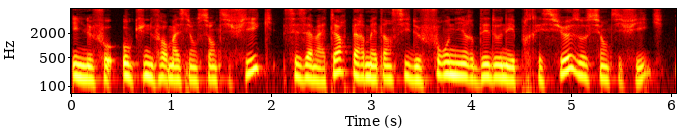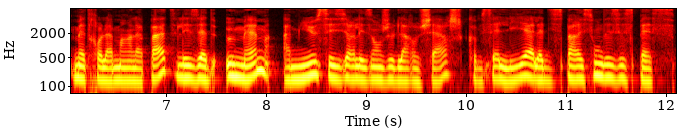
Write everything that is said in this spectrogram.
Il ne faut aucune formation scientifique. Ces amateurs permettent ainsi de fournir des données précieuses aux scientifiques, mettre la main à la pâte, les aident eux-mêmes à mieux saisir les enjeux de la recherche, comme celles liées à la disparition des espèces.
